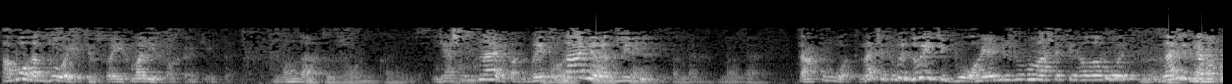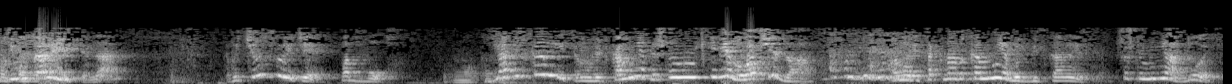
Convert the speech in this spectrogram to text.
А Бога доите в своих молитвах каких-то. Ну да, тоже логика есть. Я же не знаю, как вы это сами разберитесь. Так вот, значит, вы доите Бога, я вижу, вы машете головой. Значит, как просто ему корыстен, да? Вы чувствуете подвох? Ну, Я бескорыстен. Он говорит, ко мне, ты что, ну к тебе, ну вообще да. Он говорит, так надо ко мне быть бескорыстным. Что ж ты меня доишь?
